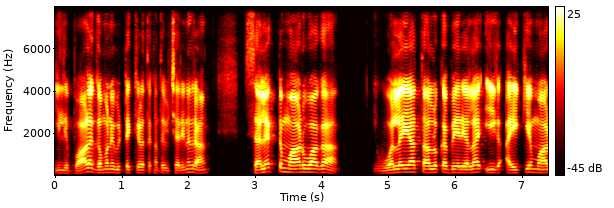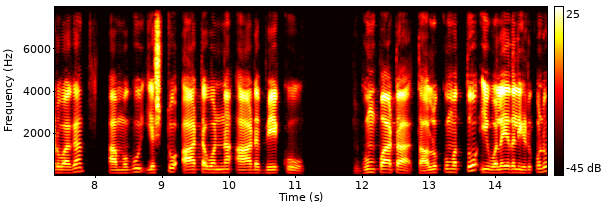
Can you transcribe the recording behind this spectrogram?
ಇಲ್ಲಿ ಭಾಳ ಗಮನವಿಟ್ಟು ಕೇಳ್ತಕ್ಕಂಥ ವಿಚಾರ ಏನಂದ್ರೆ ಸೆಲೆಕ್ಟ್ ಮಾಡುವಾಗ ವಲಯ ತಾಲೂಕ ಬೇರೆ ಅಲ್ಲ, ಈಗ ಆಯ್ಕೆ ಮಾಡುವಾಗ ಆ ಮಗು ಎಷ್ಟು ಆಟವನ್ನ ಆಡಬೇಕು? ಗುಂಪಾಟ ತಾಲೂಕು ಮತ್ತು ಈ ವಲಯದಲ್ಲಿ ಹಿಡ್ಕೊಂಡು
